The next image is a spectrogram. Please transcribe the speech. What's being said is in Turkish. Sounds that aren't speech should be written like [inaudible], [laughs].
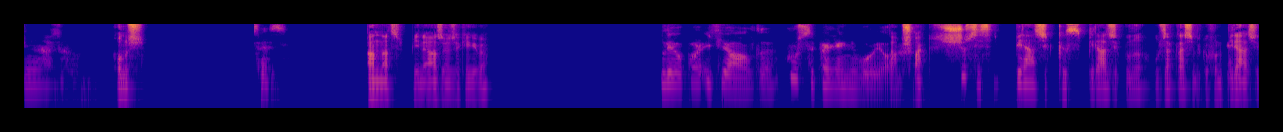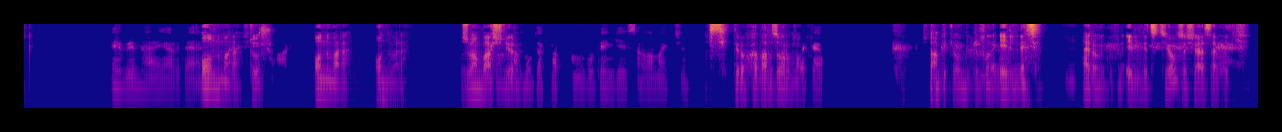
Şimdi nasıl? Konuş. Ses. Anlat. Yine az önceki gibi. Leopard 2 aldı. Rus siperlerini vuruyor. Tamam şu bak şu sesini birazcık kıs. Birazcık bunu uzaklaş mikrofonu birazcık. Evrim her yerde. 10 her numara şey dur. 10 numara. 10 numara. O zaman başlıyorum. amuda kalktım bu dengeyi sağlamak için. Siktir o kadar zor mu? Şu an peki o [laughs] mikrofonu eline... [laughs] Hayır o mikrofonu elinde tutuyor musun şu an sen peki?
